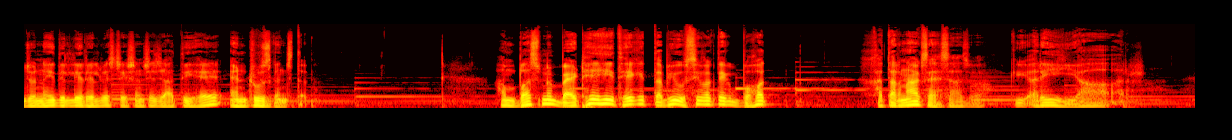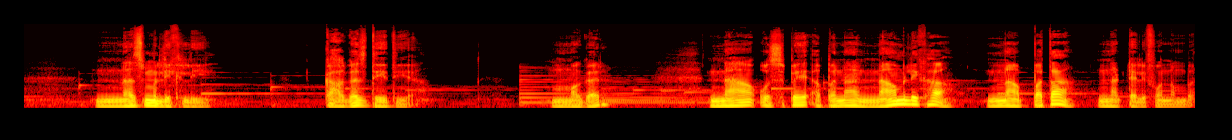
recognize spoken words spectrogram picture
जो नई दिल्ली रेलवे स्टेशन से जाती है एंड्रूजगंज तक। हम बस में बैठे ही थे कि तभी उसी वक्त एक बहुत खतरनाक सा एहसास हुआ कि अरे यार, नज्म लिख ली, कागज़ दे दिया। मगर ना उस पे अपना नाम लिखा, ना पता, ना टेलीफोन नंबर।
